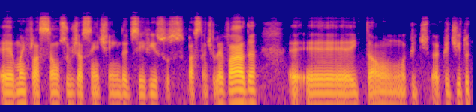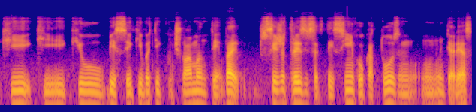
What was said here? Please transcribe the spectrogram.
é, uma inflação subjacente ainda de serviços bastante elevada, é, então acredito, acredito, que, que, que o BC aqui vai ter que continuar mantendo, vai, seja 13,75 ou 14, não, não, interessa,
